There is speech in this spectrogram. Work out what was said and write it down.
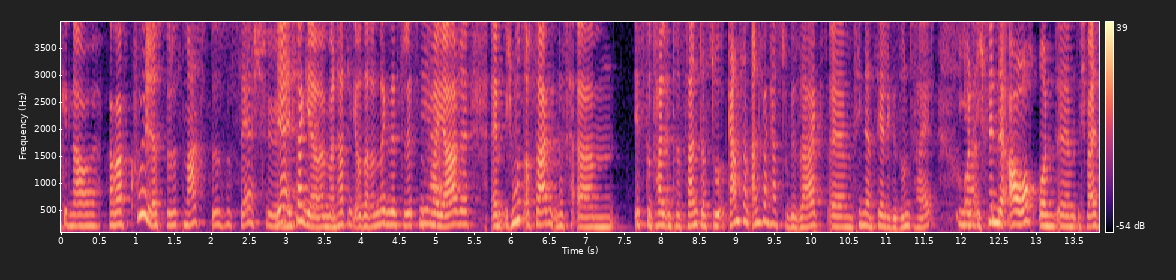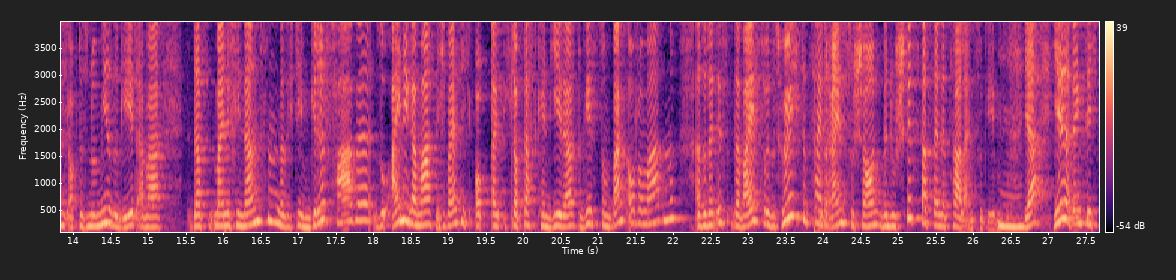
genau, aber cool, dass du das machst. Das ist sehr schön. Ja, ich sage ja, man hat sich auseinandergesetzt die letzten ja. zwei Jahre. Ähm, ich muss auch sagen, dass ähm, ist total interessant, dass du ganz am Anfang hast du gesagt, ähm, finanzielle Gesundheit. Ja. Und ich finde auch, und ähm, ich weiß nicht, ob das nur mir so geht, aber dass meine Finanzen, dass ich die im Griff habe, so einigermaßen, ich weiß nicht, ob, äh, ich glaube, das kennt jeder. Du gehst zum Bankautomaten, also dann ist, da weißt du, es ist höchste Zeit reinzuschauen, wenn du Schiss hast, deine Zahl einzugeben. Mhm. Ja, jeder denkt sich,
